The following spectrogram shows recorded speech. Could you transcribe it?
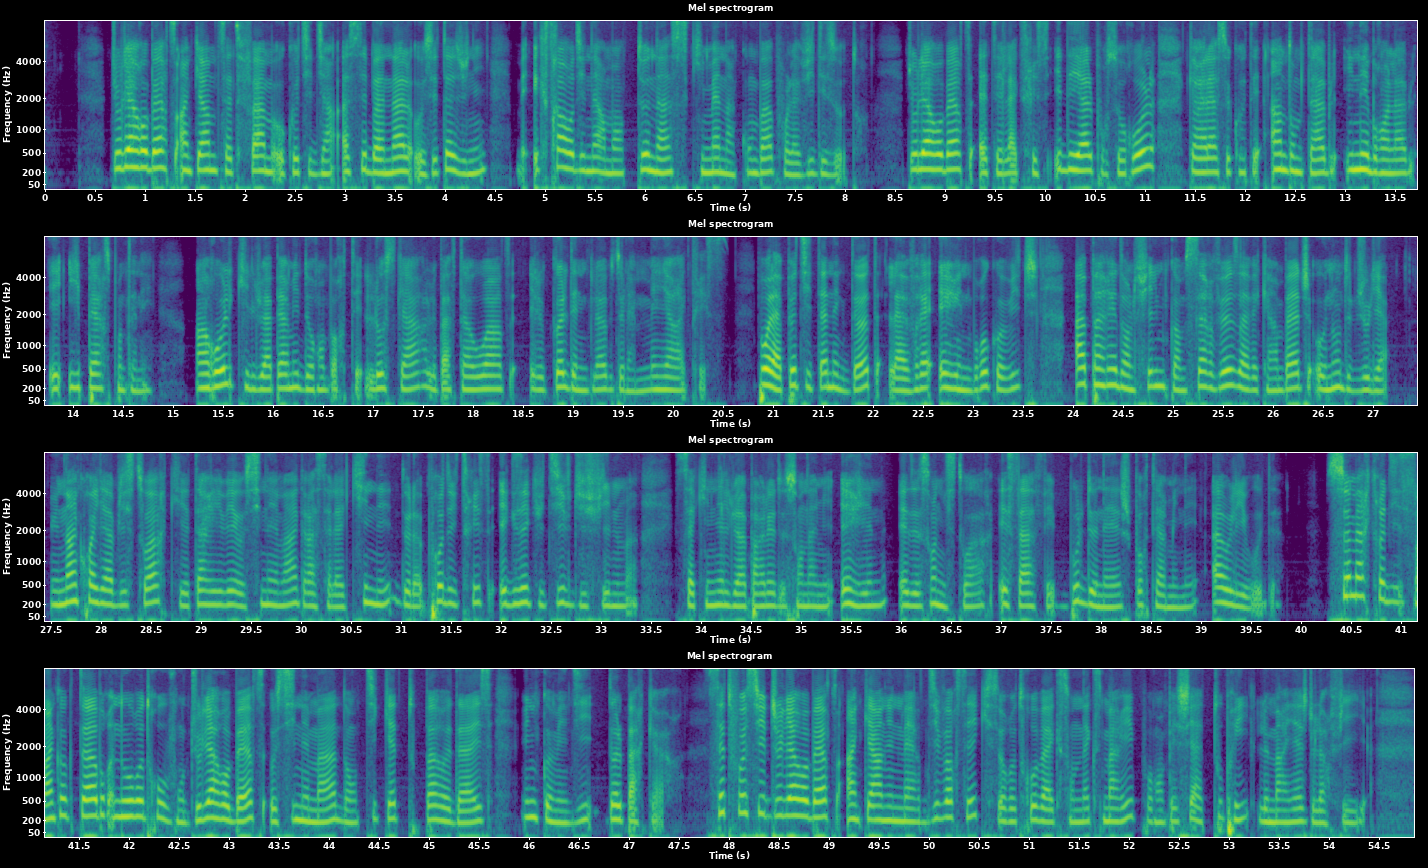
Julia Roberts incarne cette femme au quotidien assez banal aux États-Unis, mais extraordinairement tenace qui mène un combat pour la vie des autres. Julia Roberts était l'actrice idéale pour ce rôle car elle a ce côté indomptable, inébranlable et hyper spontané. Un rôle qui lui a permis de remporter l'Oscar, le BAFTA Awards et le Golden Globes de la meilleure actrice. Pour la petite anecdote, la vraie Erin Brockovich apparaît dans le film comme serveuse avec un badge au nom de Julia. Une incroyable histoire qui est arrivée au cinéma grâce à la kiné de la productrice exécutive du film. Sa kiné lui a parlé de son amie Erin et de son histoire, et ça a fait boule de neige pour terminer à Hollywood. Ce mercredi 5 octobre, nous retrouvons Julia Roberts au cinéma dans Ticket to Paradise, une comédie d'Ol Parker. Cette fois-ci, Julia Roberts incarne une mère divorcée qui se retrouve avec son ex-mari pour empêcher à tout prix le mariage de leur fille.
